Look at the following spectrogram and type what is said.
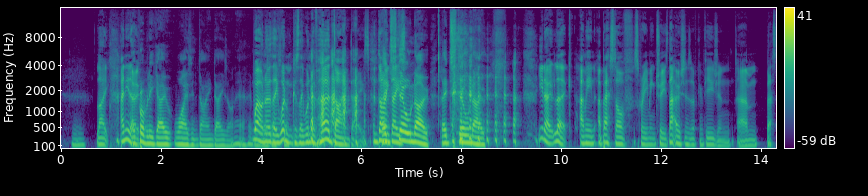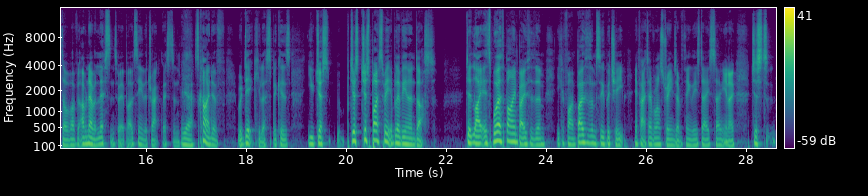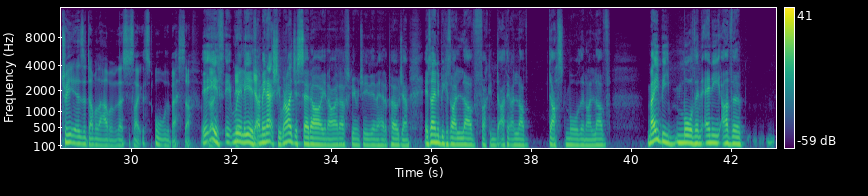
Like, and you know, They'd probably go, "Why isn't Dying Days on here?" It'd well, no, they wouldn't because they wouldn't have heard Dying Days. And Dying They'd Days, still know. They'd still know. you know, look, I mean, a best of Screaming Trees, that Oceans of Confusion um, best of. I've, I've never listened to it, but I've seen the track list, and yeah, it's kind of ridiculous because you just just just buy Sweet Oblivion and Dust. Did- Like it's worth buying both of them. You can find both of them super cheap. In fact, everyone streams everything these days, so you know, just treat it as a double album. That's just like it's all the best stuff. It Like, is. It really is. yeah. I mean, actually, when I just said, "Oh, you know, I'd have Screaming Trees in ahead of Pearl Jam," it's only because I love fucking. I think I love Dust more than I love, maybe more than any other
